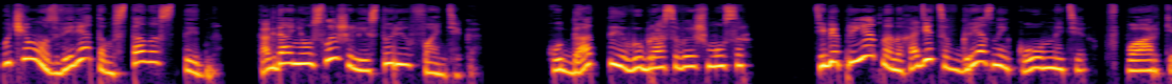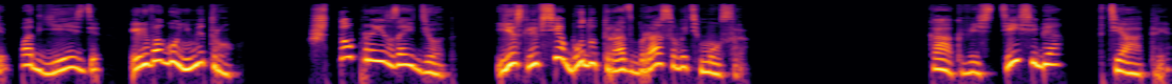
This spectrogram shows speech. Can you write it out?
Почему зверятам стало стыдно, когда они услышали историю Фантика? Куда ты выбрасываешь мусор? Тебе приятно находиться в грязной комнате, в парке, подъезде или вагоне метро? Что произойдет, если все будут разбрасывать мусор? Как вести себя в театре?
